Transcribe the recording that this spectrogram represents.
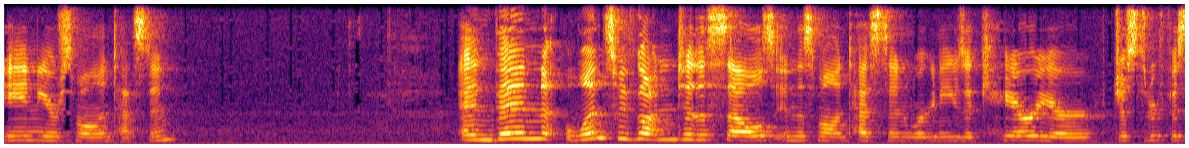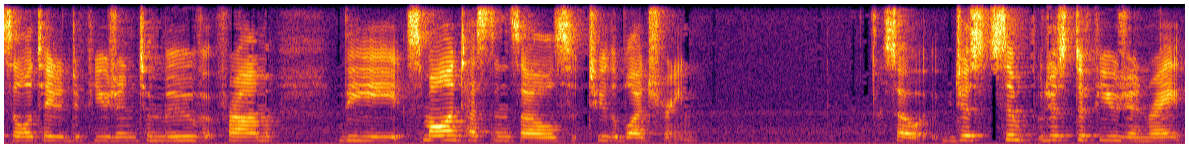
in your small intestine. And then once we've gotten to the cells in the small intestine, we're going to use a carrier just through facilitated diffusion to move from the small intestine cells to the bloodstream. So just simple, just diffusion, right?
